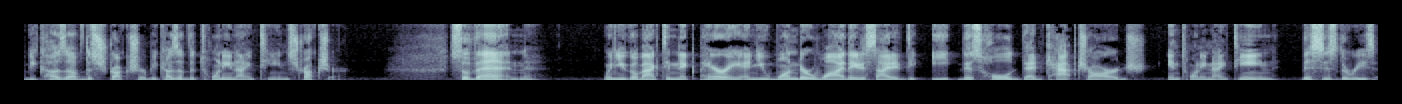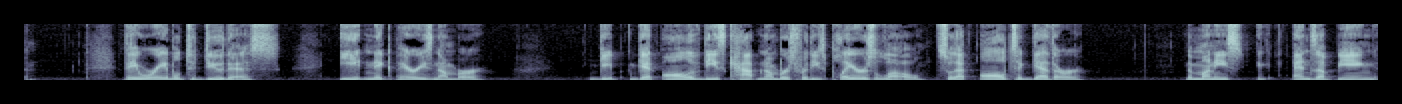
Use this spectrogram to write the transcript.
because of the structure, because of the 2019 structure. So then, when you go back to Nick Perry and you wonder why they decided to eat this whole dead cap charge in 2019, this is the reason. They were able to do this, eat Nick Perry's number, get, get all of these cap numbers for these players low so that all together the money ends up being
